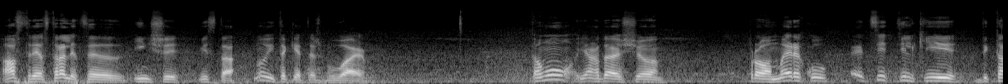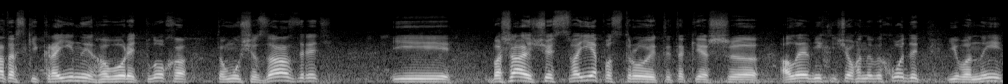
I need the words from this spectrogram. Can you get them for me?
Австрія, Австралія це інші міста. Ну і таке теж буває. Тому я гадаю, що про Америку е, ці тільки диктаторські країни говорять плохо, тому що заздрять і бажають щось своє построїти, таке ж, е, але в них нічого не виходить, і вони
